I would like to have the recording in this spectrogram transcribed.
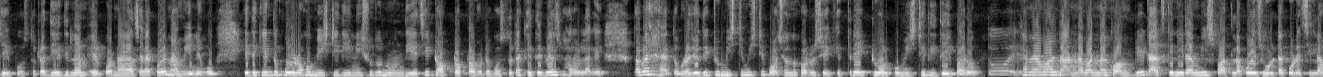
সেই পোস্তটা দিয়ে দিলাম, এরপর নাড়াচাড়া করে নামিয়ে নেব। এতে কিন্তু কোনো রকম মিষ্টি দিইনি, শুধু নুন দিয়েছি, টক টক টমেটো পোস্তটা খেতে বেশ ভালো লাগে। তবে হ্যাঁ তোমরা যদি একটু মিষ্টি মিষ্টি পছন্দ করো, সেক্ষেত্রে একটু অল্প মিষ্টি দিতেই পারো। তো এখানে আমার রান্না বান্না কমপ্লিট। আজকে নিরামিষ পাতলা করে ঝোলটা করেছিলাম,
